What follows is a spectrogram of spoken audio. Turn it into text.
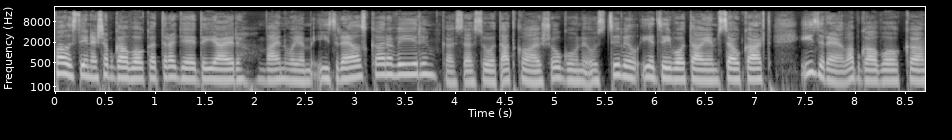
Palestīnieši apgalvo, ka traģēdijā ir vainojami Izraels karavīri, kas esot atklājuši uguni uz civil iedzīvotājiem. Savukārt Izraela apgalvo, ka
